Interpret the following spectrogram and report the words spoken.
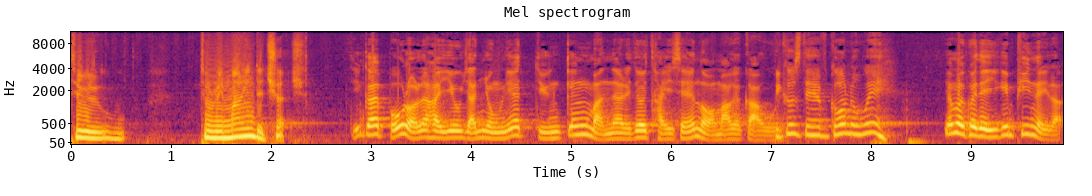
to to remind the church? 點解保羅咧係要引用呢一段經文啊嚟到去提醒羅馬嘅教會？Because they have gone away. 因為佢哋已經偏離啦。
